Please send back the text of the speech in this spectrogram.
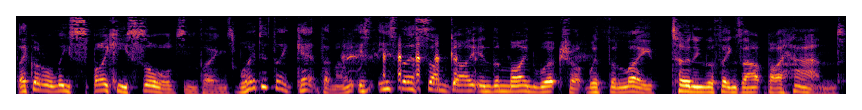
They've got all these spiky swords and things. Where did they get them? I mean, is is there some guy in the mine workshop with the lathe turning the things out by hand?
